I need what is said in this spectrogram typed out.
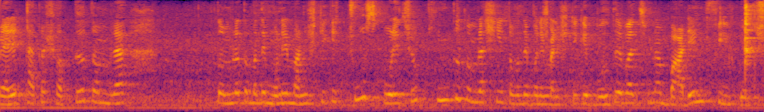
ম্যারিড থাকা সত্ত্বেও তোমরা তোমরা তোমাদের মনের মানুষটিকে চুজ করেছ, কিন্তু তোমরা সেই তোমাদের মনের মানুষটিকে বলতে পারছ না বার্ডেন ফিল করছ।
